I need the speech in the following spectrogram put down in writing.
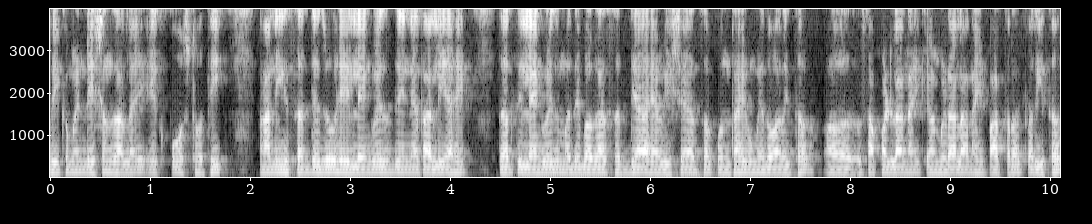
रिकमेंडेशन झालं आहे एक पोस्ट होती. आणि सध्या जो हे लँग्वेज देण्यात आली आहे तर ती लँग्वेजमध्ये बघा सध्या ह्या विषयाचा कोणताही उमेदवार इथं सापडला नाही किंवा मिळाला नाही पात्र तर इथं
